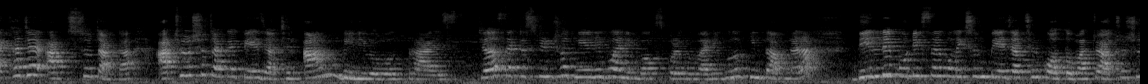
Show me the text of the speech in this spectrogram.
এক হাজার আটশো টাকা। আঠারোশো টাকায় পেয়ে যাচ্ছেন আনবিলিভেবল প্রাইস জাস্ট একটা স্ক্রিনশট নিয়ে নেব অ্যান্ড ইনবক্স করে দেবো। আর এগুলো কিন্তু আপনারা দিল্লি বুটিক্সের কালেকশন পেয়ে যাচ্ছেন কত মাত্র আঠারোশো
